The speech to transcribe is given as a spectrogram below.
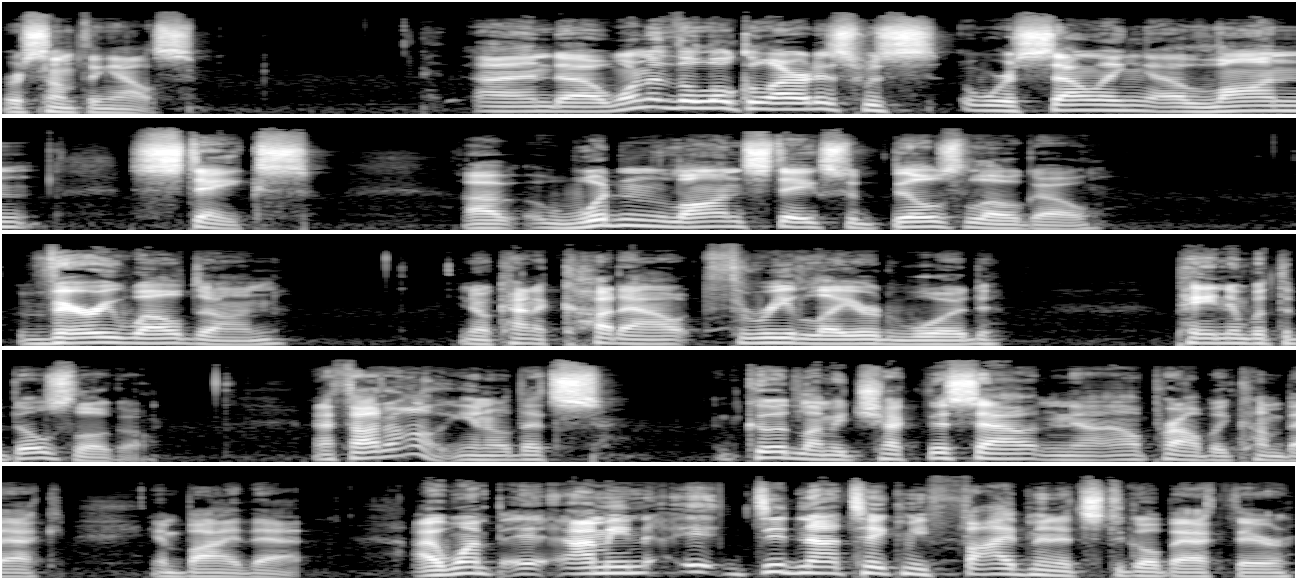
or something else. And uh, one of the local artists was were selling uh, lawn stakes, uh, wooden lawn stakes with Bills logo, very well done. You know, kind of cut out, three layered wood, painted with the Bills logo. And I thought, oh, you know, that's good. Let me check this out, and I'll probably come back and buy that. I went. I mean, it did not take me five minutes to go back there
